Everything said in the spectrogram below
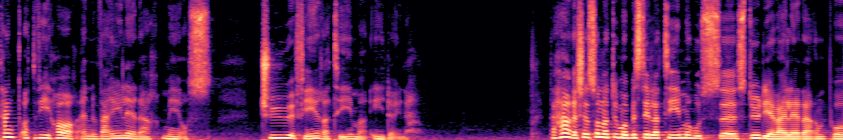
Tenk at vi har en veileder med oss 24 timer i døgnet. Det her er ikke sånn at du må bestille time hos eh, studieveilederen på,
